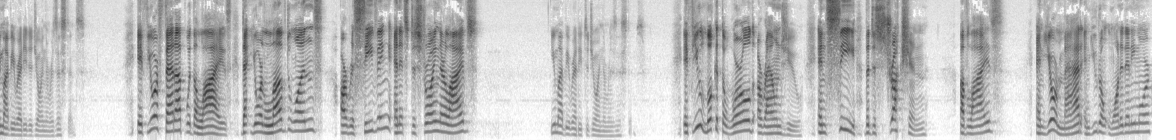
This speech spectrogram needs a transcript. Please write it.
you might be ready to join the resistance. If you're fed up with the lies that your loved ones are receiving and it's destroying their lives, you might be ready to join the resistance. If you look at the world around you and see the destruction of lies, and you're mad and you don't want it anymore,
